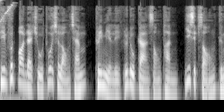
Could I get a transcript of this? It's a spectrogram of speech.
ทีมฟุตบอลได้ชูถ้วยฉลองแชมป์พรีเมียร์ลีกฤดูกาล 2022 ถึง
